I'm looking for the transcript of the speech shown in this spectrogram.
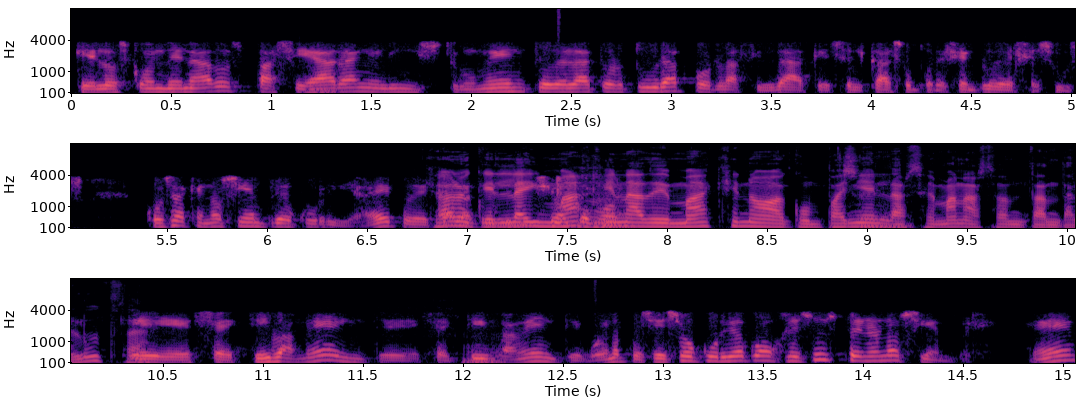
que los condenados pasearan el instrumento de la tortura por la ciudad, que es el caso, por ejemplo, de Jesús, cosa que no siempre ocurría. ¿eh? claro, que es la imagen además que nos acompaña en la Semana Santa Andaluza. efectivamente, efectivamente. Bueno, pues eso ocurrió con Jesús, pero no siempre. ¿eh?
